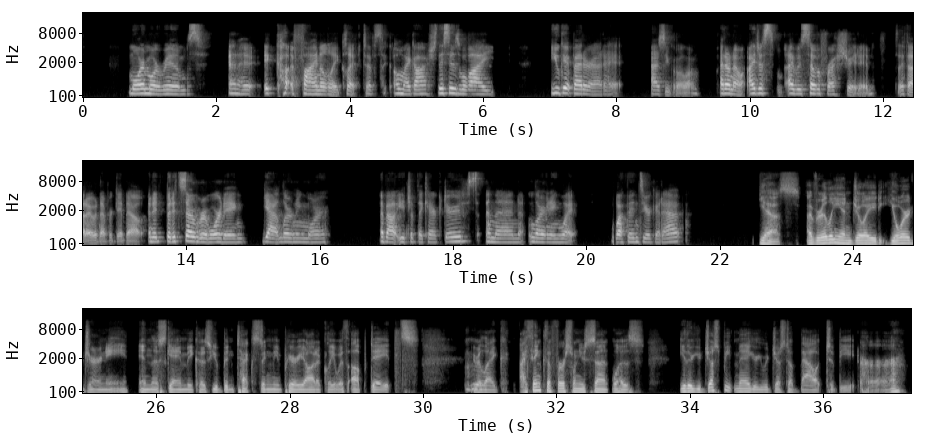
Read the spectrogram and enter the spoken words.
more and more rooms and I, it cu- finally clicked. I was like, oh my gosh, this is why you get better at it as you go along. I don't know. I just I was so frustrated. I thought I would never get out. And it but it's so rewarding. Yeah, learning more about each of the characters and then learning what weapons you're good at. Yes, I've really enjoyed your journey in this game because you've been texting me periodically with updates. You're Mhm. like, I think the first one you sent was either you just beat Meg or you were just about to beat her.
